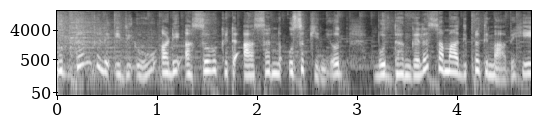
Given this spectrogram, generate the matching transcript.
බුද්ධංගල ඉදි වූ අඩි අසුවකට ආසන්න උසකින් යුත් බුද්ධංගල සමාධි ප්‍රතිමාවෙහි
